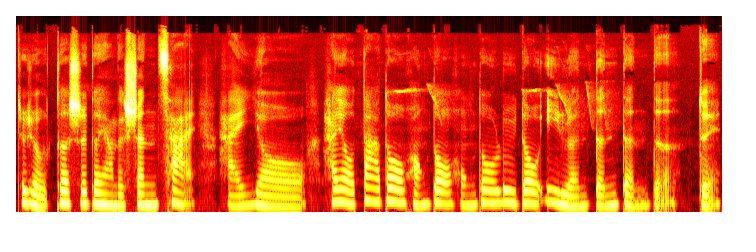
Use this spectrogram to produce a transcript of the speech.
就有各式各样的生菜，还有还有大豆、黄豆、红豆、绿豆、薏仁等等的。对，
